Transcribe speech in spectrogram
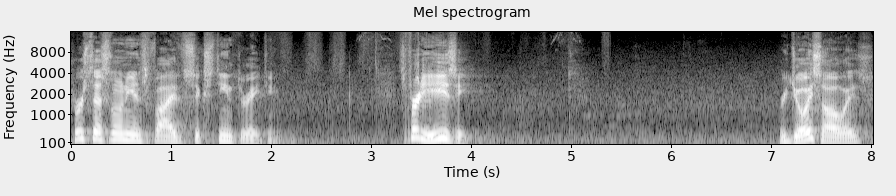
1 Thessalonians 5 16 through 18? It's pretty easy. Rejoice always,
